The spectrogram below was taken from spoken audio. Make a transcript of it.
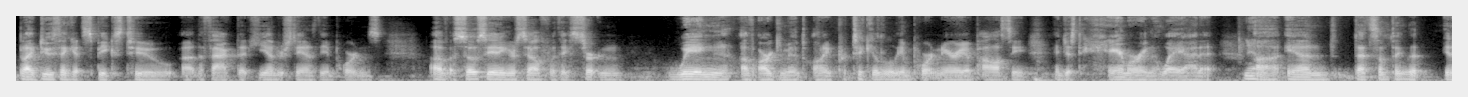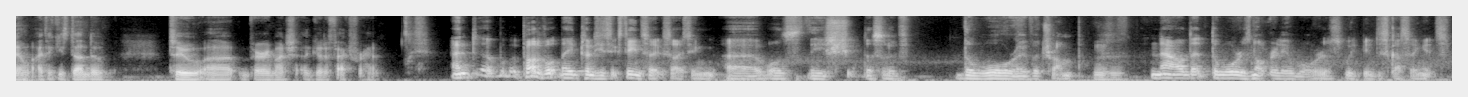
but i do think it speaks to uh, the fact that he understands the importance of associating yourself with a certain wing of argument on a particularly important area of policy and just hammering away at it yeah. uh, and that's something that you know i think he's done to to uh, very much a good effect for him. And uh, part of what made 2016 so exciting uh, was the sh- the sort of the war over Trump. Mm-hmm. Now that the war is not really a war, as we've been discussing, it's it,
